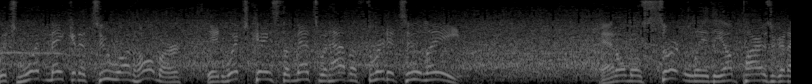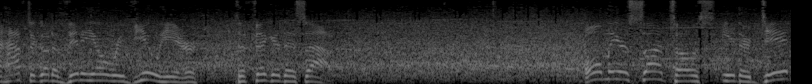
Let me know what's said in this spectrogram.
which would make it a two-run homer, in which case the Mets would have a 3-2 lead. And almost certainly the umpires are going to have to go to video review here to figure this out. Omir Santos either did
